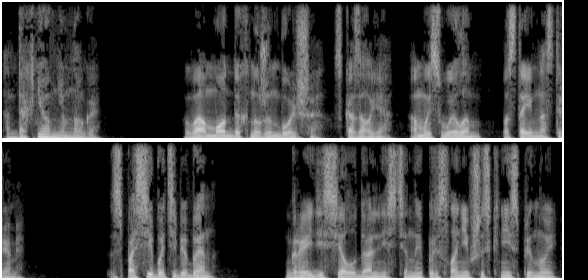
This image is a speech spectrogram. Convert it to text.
отдохнем немного?» «Вам отдых нужен больше», — сказал я, «а мы с Уиллом постоим на стреме». «Спасибо тебе, Бен». Грейди сел у дальней стены, прислонившись к ней спиной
